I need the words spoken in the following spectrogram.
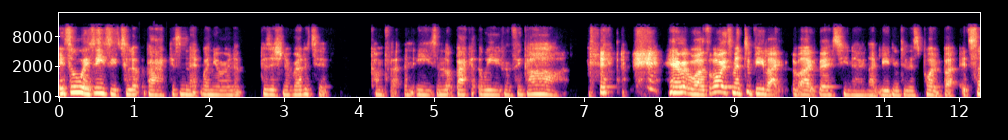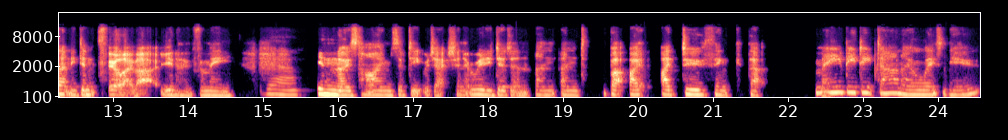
it's always easy to look back isn't it when you're in a position of relative comfort and ease and look back at the weave and think, ah, here it was. Oh, it's meant to be like like this, you know, like leading to this point. But it certainly didn't feel like that, you know, for me. Yeah. In those times of deep rejection, it really didn't. And and but I I do think that maybe deep down I always knew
